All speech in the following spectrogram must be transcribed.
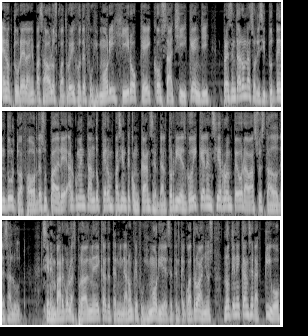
En octubre del año pasado, los cuatro hijos de Fujimori, Hiro, Keiko, Sachi y Kenji, presentaron la solicitud de indulto a favor de su padre, argumentando que era un paciente con cáncer de alto riesgo y que el encierro empeoraba su estado de salud. Sin embargo, las pruebas médicas determinaron que Fujimori, de 74 años, no tiene cáncer activo,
